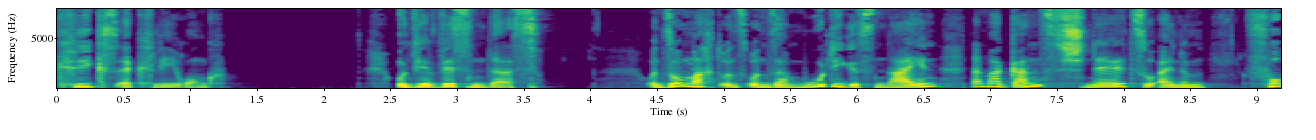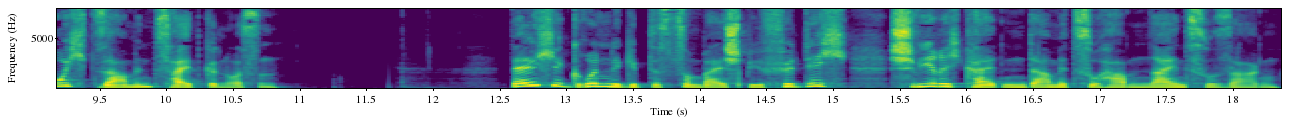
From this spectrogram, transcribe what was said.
Kriegserklärung. Und wir wissen das. Und so macht uns unser mutiges Nein dann mal ganz schnell zu einem furchtsamen Zeitgenossen. Welche Gründe gibt es zum Beispiel für dich, Schwierigkeiten damit zu haben, Nein zu sagen?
